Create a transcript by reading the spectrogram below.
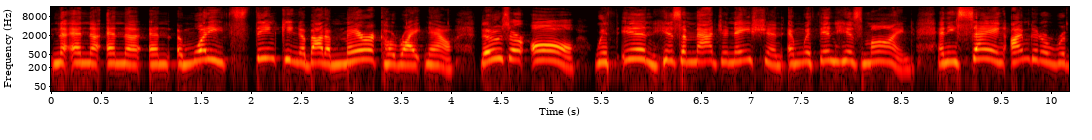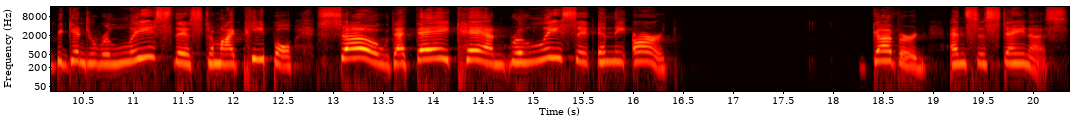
and the, and, the, and, the, and, and what he's thinking about America right now, those are all within his imagination and within his mind. And he's saying, I'm going to re- begin to release this to my people so that they can release it in the earth, govern and sustain us.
